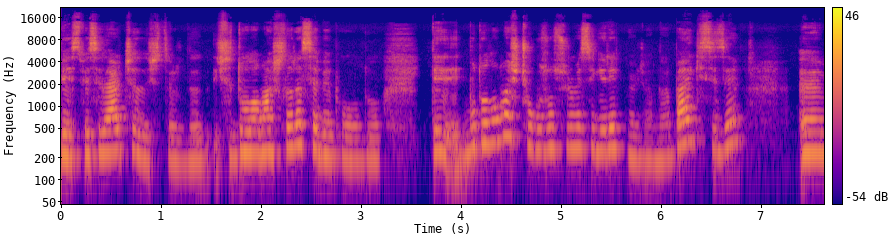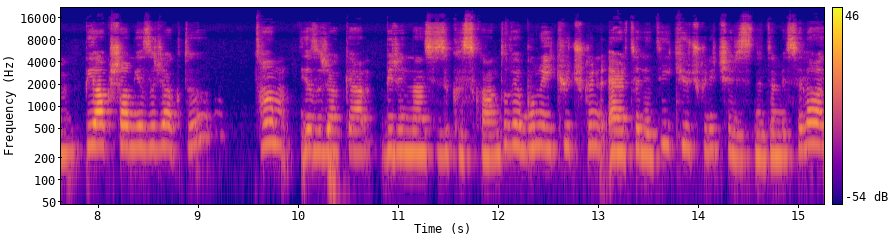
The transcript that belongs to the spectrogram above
vesveseler çalıştırdı, işte dolamaçlara sebep oldu. De, bu dolamaç çok uzun sürmesi gerekmiyor canlar. Belki size e, bir akşam yazacaktı. Tam yazacakken birinden sizi kıskandı ve bunu 2-3 gün erteledi. 2-3 gün içerisinde de mesela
